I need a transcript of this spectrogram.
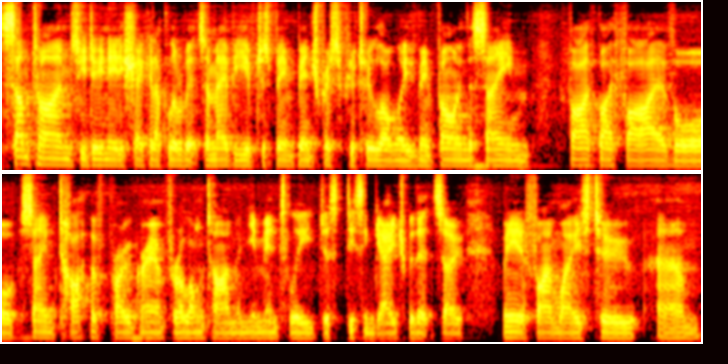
sometimes you do need to shake it up a little bit. So maybe you've just been bench pressing for too long, or you've been following the same five by five or same type of program for a long time, and you're mentally just disengaged with it. So we need to find ways to um,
